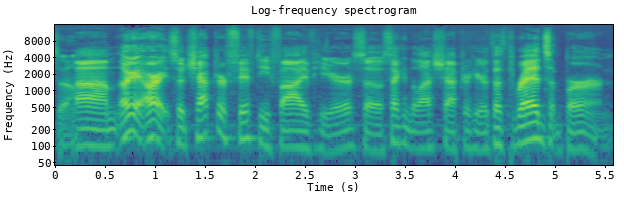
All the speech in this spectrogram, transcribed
So Um, okay, all right. So chapter fifty-five here. So second to last chapter here. The threads burn.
